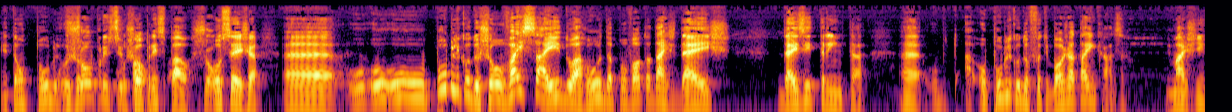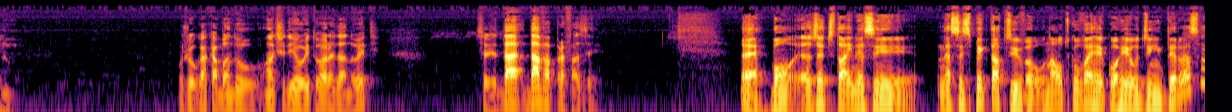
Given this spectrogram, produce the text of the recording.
Então o público. O show principal. O show principal. Show. Ou seja, eh, o, o- o público do show vai sair do Arruda por volta das 10, 10h30. Eh, o, o público do futebol já está em casa. Imagino. O jogo acabando antes de 8 horas da noite. Ou seja, dava para fazer. É, bom, a gente está aí nesse, nessa expectativa. O Náutico vai recorrer o dia inteiro. Essa,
